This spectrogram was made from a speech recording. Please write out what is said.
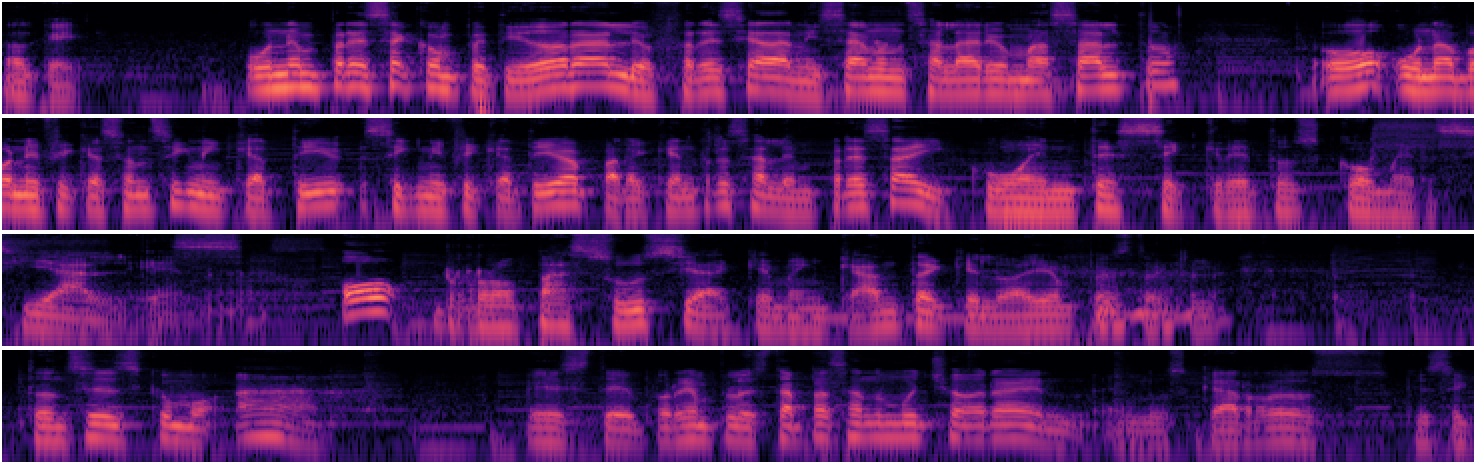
Ok. Una empresa competidora le ofrece a Danizan un salario más alto o una bonificación significati- significativa para que entres a la empresa y cuentes secretos comerciales. O ropa sucia, que me encanta que lo hayan puesto aquí. Entonces, como, ah, este, por ejemplo, está pasando mucho ahora en, en los carros que se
